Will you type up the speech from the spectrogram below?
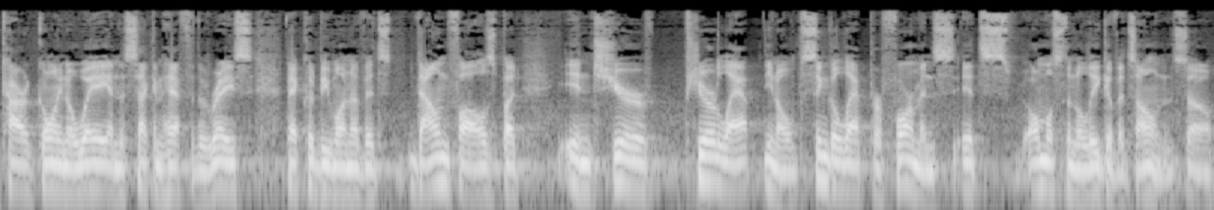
car going away in the second half of the race. That could be one of its downfalls. But in sheer pure lap, you know, single lap performance, it's almost in a league of its own. So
